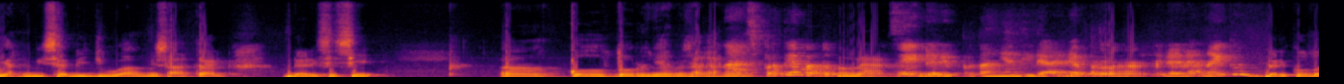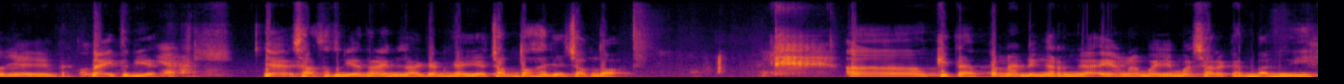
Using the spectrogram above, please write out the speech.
yang bisa dijual misalkan dari sisi uh, kulturnya misalkan. Nah, seperti apa tuh Pak? Nah. Saya dari pertanyaan tidak ada, pertanyaan tidak ada. Nah, itu Dari kulturnya ya. Nah, itu dia. Ya, Pak. Ya, salah satu di antaranya misalkan kayak contoh aja contoh. Eh, kita pernah dengar nggak yang namanya masyarakat Baduy?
